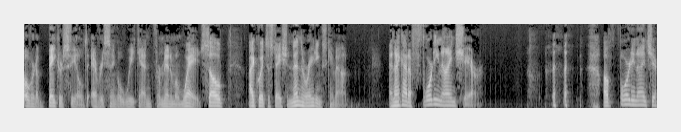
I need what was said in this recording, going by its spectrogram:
over to Bakersfield every single weekend for minimum wage. So I quit the station. Then the ratings came out and I got a 49 share. a 49 share.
